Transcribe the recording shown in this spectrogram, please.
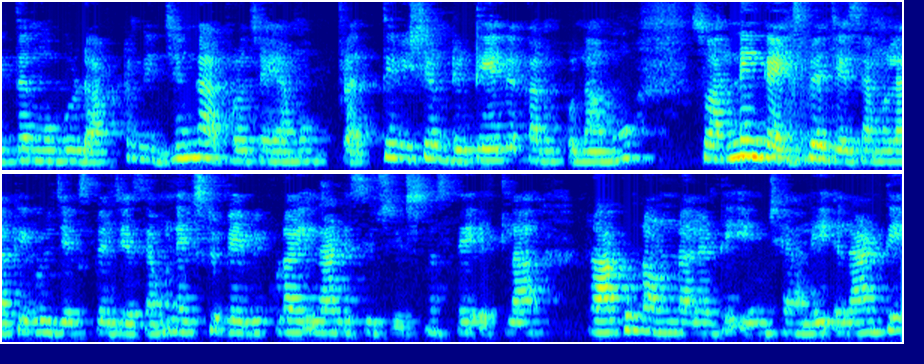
ఇద్దరు ముగ్గురు డాక్టర్ నిజంగా అప్రోచ్ అయ్యాము. ప్రతి విషయం డీటెయిల్గా కనుక్కున్నాము. సో అన్నీ ఇంకా ఎక్స్ప్లెయిన్ చేసాము లక్కీ గురించి ఎక్స్ప్లెయిన్ చేశాము. నెక్స్ట్ బేబీ కూడా ఇలాంటి సిచ్యువేషన్ వస్తే ఎట్లా రాకుండా ఉండాలంటే ఏం చేయాలి? ఎలాంటి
